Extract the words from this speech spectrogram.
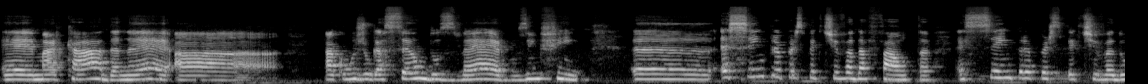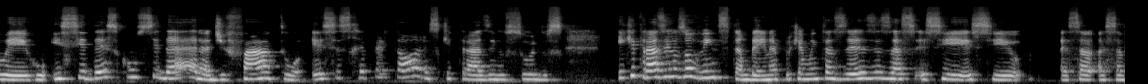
é, marcada né, a, a conjugação dos verbos, enfim. Uh, é sempre a perspectiva da falta, é sempre a perspectiva do erro, e se desconsidera, de fato, esses repertórios que trazem os surdos e que trazem os ouvintes também, né? Porque muitas vezes esse, esse, essa, essa,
